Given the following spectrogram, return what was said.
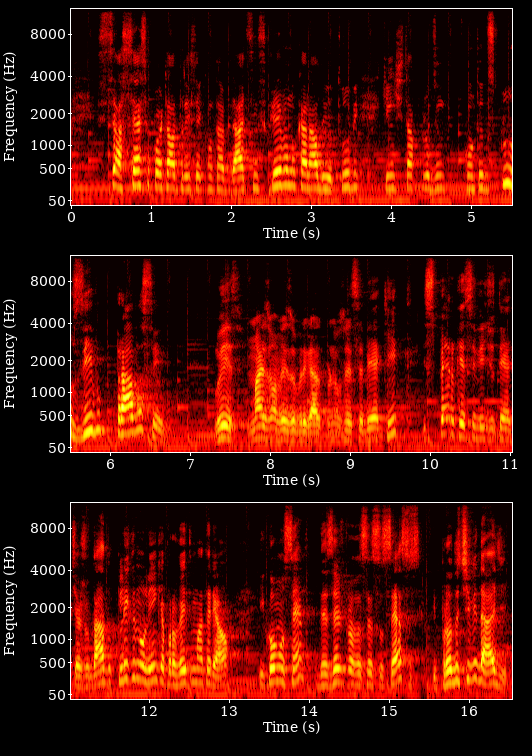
Acesse o portal 3C Contabilidade, se inscreva no canal do YouTube que a gente está produzindo conteúdo exclusivo para você. Luiz, mais uma vez obrigado por nos receber aqui. Espero que esse vídeo tenha te ajudado. Clique no link, aproveite o material. E como sempre, desejo para você sucessos e produtividade.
